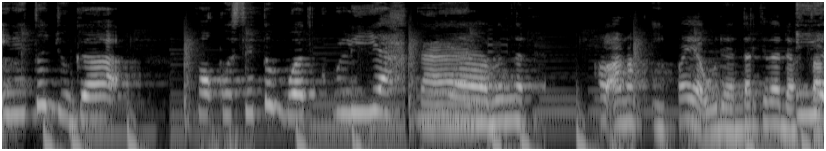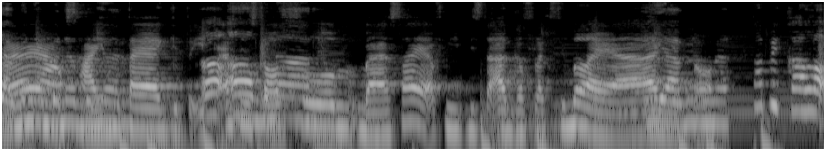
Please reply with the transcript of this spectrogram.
ini tuh juga fokusnya tuh buat kuliah Iya kan. bener. Kalau anak IPA ya udah ntar kita daftar Iya, bener, yang saintek gitu. IPS oh, di sosum, bahasa ya bisa agak fleksibel lah ya Iya gitu. bener. Tapi kalau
